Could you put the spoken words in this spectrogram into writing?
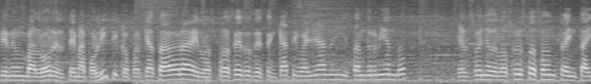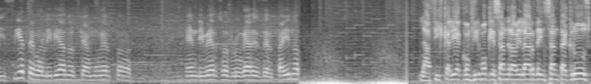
tiene un valor el tema político, porque hasta ahora en los procesos de Sencati y Guayani están durmiendo. El sueño de los justos son 37 bolivianos que han muerto en diversos lugares del país. La Fiscalía confirmó que Sandra Velarde en Santa Cruz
